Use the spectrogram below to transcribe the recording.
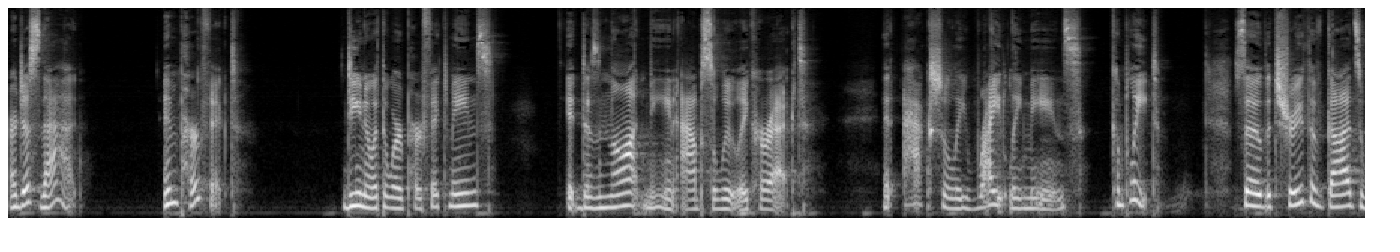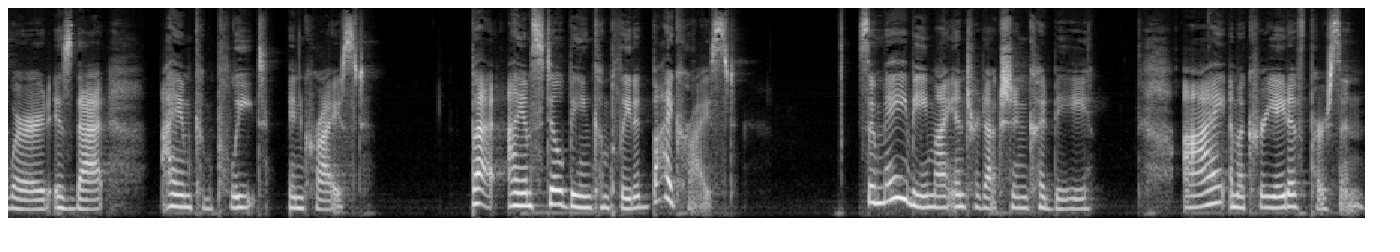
are just that imperfect. Do you know what the word perfect means? It does not mean absolutely correct. It actually rightly means complete. So the truth of God's word is that I am complete in Christ. But I am still being completed by Christ. So maybe my introduction could be I am a creative person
